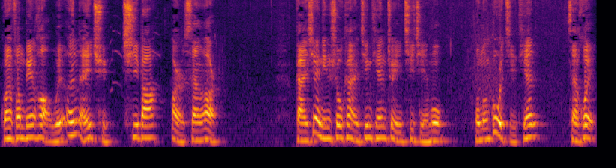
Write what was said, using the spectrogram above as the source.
官方编号为 NH 七八二三二。感谢您收看今天这一期节目，我们过几天再会。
